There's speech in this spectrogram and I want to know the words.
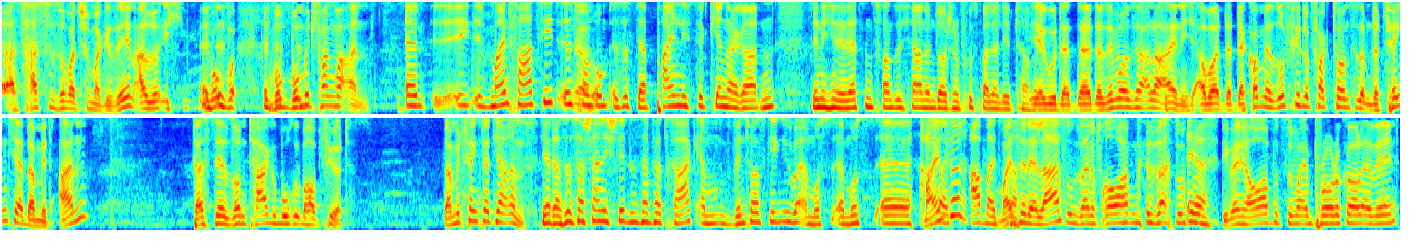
als hast du sowas schon mal gesehen? Also ich, wo, ist, wo, womit fangen wir an? Ähm, äh, mein Fazit ist ja. von um, es ist der peinlichste Kindergarten, den ich in den letzten 20 Jahren im deutschen Fußball erlebt habe. Ja gut, da, da, da sind wir uns ja alle einig. Aber da, da kommen ja so viele Faktoren zusammen. Das fängt ja damit an, dass der so ein Tagebuch überhaupt führt. Damit fängt das ja an. Ja, das ist wahrscheinlich, steht in seinem Vertrag, er, Windhorst gegenüber, er muss, er muss äh, Meinst du? Arbeits Meinst du, der Lars und seine Frau haben gesagt, ja. die werden ja auch ab und zu mal im Protokoll erwähnt.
